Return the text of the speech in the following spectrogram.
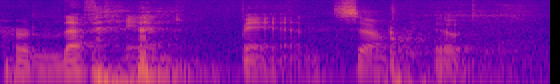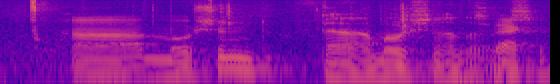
her left hand man. So, Yep. uh, motion, Uh, Motion on those. Second.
